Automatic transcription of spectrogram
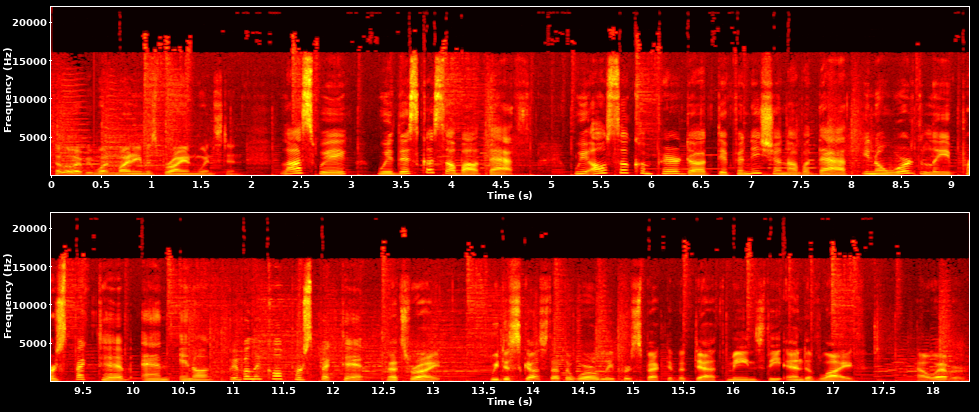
Hello, everyone. My name is Brian Winston. Last week, we discussed about death. We also compare the definition of a death in a worldly perspective and in a biblical perspective. That's right. We discussed that the worldly perspective of death means the end of life. However,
